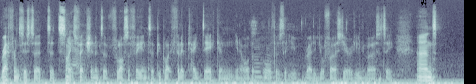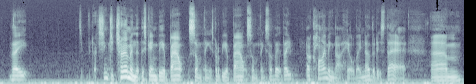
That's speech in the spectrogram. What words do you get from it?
references to, to science Yeah. fiction and to philosophy and to people like Philip K. Dick and you know other Mhm. authors that you read in your first year of university, and they seem determined that this game be about something. It's got to be about something. So they they are climbing that hill. They know that it's there. Um,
